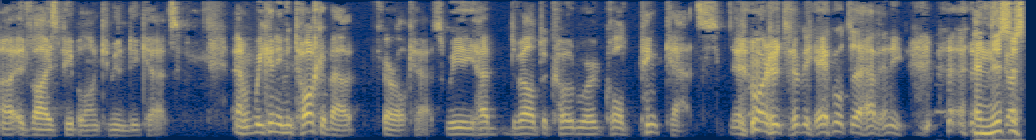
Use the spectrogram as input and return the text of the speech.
uh, advise people on community cats. And we can even talk about feral cats. We had developed a code word called pink cats in order to be able to have any. and this is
